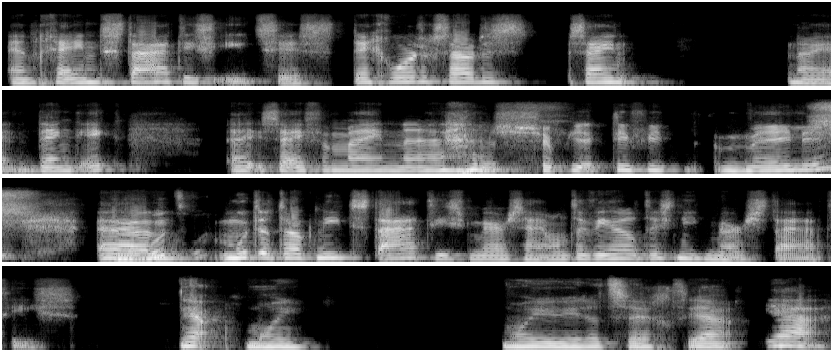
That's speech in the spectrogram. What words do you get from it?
En geen statisch iets is. Tegenwoordig zou dus zijn, nou ja, denk ik, uh, is even mijn uh, subjectieve mening. Um, moet. moet het ook niet statisch meer zijn, want de wereld is niet meer statisch. Ja, mooi. Mooi hoe je dat zegt, ja. Ja,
